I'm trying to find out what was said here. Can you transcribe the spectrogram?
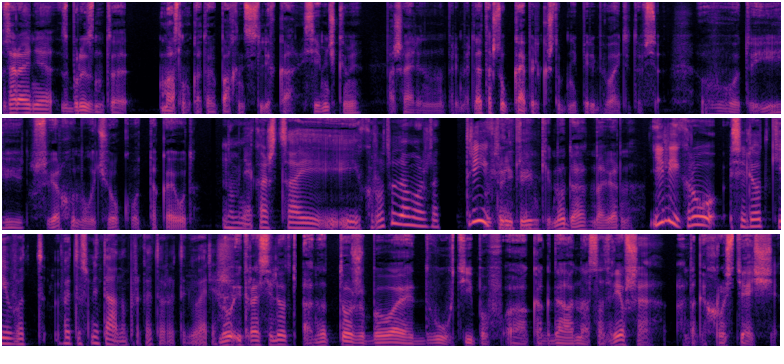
заранее, сбрызнута маслом, которое пахнет слегка семечками, пожарено, например. Да, так, чтобы капелька, чтобы не перебивать это все. Вот. И сверху на лучок вот такая вот. Ну, мне кажется, и, и икру туда можно Три икринки. Три икринки, ну да, наверное. Или икру селедки вот в эту сметану, про которую ты говоришь. Ну, икра селедки, она тоже бывает двух типов. А, когда она созревшая, она такая хрустящая.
